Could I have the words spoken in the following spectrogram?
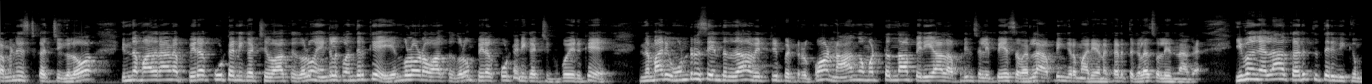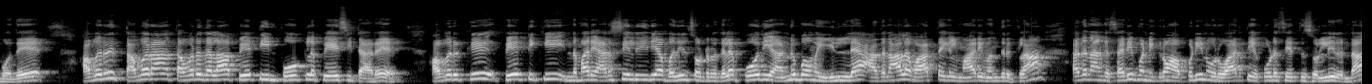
கம்யூனிஸ்ட் கட்சிகளோ இந்த மாதிரியான பிற கூட்ட கூட்டணி கட்சி வாக்குகளும் எங்களுக்கு வந்திருக்கு. எங்களோட வாக்குகளும் பிற கூட்டணி கட்சிக்கு போயிருக்கு. இந்த மாதிரி ஒன்று சேர்ந்து தான் வெற்றி பெற்றிருக்கோம். நாங்கள் மட்டும்தான் பெரியாள் அப்படின்னு சொல்லி பேச வரல அப்படிங்கிற மாதிரியான கருத்துக்களை சொல்லியிருந்தாங்க. இவங்க எல்லாம் கருத்து தெரிவிக்கும் போது அவர் தவறா தவறுதலா பேட்டியின் போக்கில் பேசிட்டாரு. அவருக்கு பேட்டிக்கு இந்த மாதிரி அரசியல் ரீதியாக பதில் சொல்றதுல போதிய அனுபவம் இல்லை. அதனால வார்த்தைகள் மாறி வந்திருக்கலாம். அதை நாங்கள் சரி பண்ணிக்கிறோம் அப்படின்னு ஒரு வார்த்தையை கூட சேர்த்து சொல்லியிருந்தா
